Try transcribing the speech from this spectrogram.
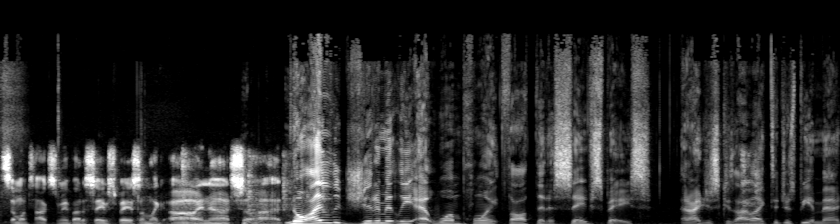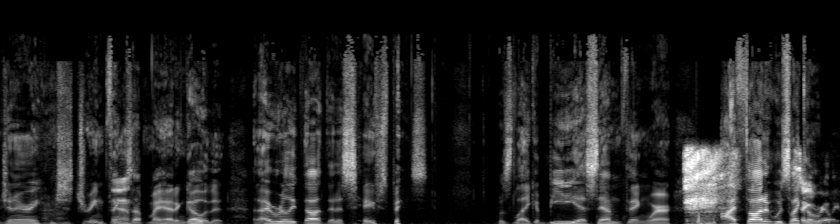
Someone talks to me about a safe space. I'm like, oh, I know it's so hot. No, I legitimately at one point thought that a safe space, and I just because I like to just be imaginary and mm-hmm. just dream things Yeah. up in my head and go with it, and I really thought that a safe space was like a BDSM thing where I thought it was like So a you really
